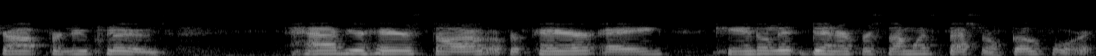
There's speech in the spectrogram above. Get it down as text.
shop for new clothes. Have your hair styled or prepare a candlelit dinner for someone special. Go for it.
